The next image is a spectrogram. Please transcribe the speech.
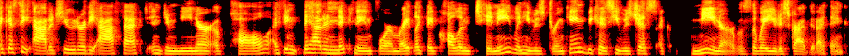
I guess, the attitude or the affect and demeanor of Paul, I think they had a nickname for him, right? Like they'd call him Timmy when he was drinking because he was just like meaner, was the way you described it, I think.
